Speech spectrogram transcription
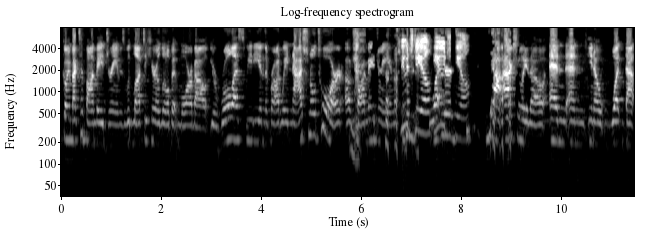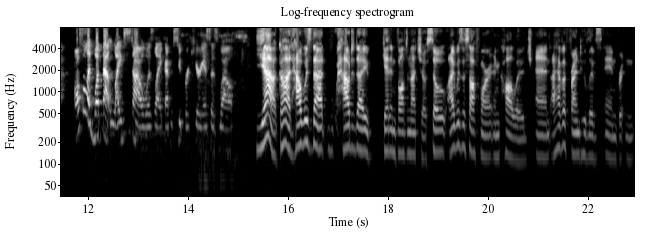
going back to bombay dreams would love to hear a little bit more about your role as sweetie in the broadway national tour of bombay dreams Huge deal. What Huge your- deal. Yeah actually though and and you know what that also like what that lifestyle was like i'm super curious as well yeah, God, how was that? How did I get involved in that show? So I was a sophomore in college, and I have a friend who lives in Britain,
